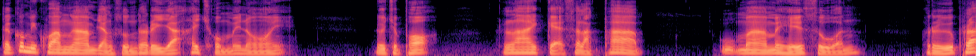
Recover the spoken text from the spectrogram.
แต่ก็มีความงามอย่างสุนทรียะให้ชมไม่น้อย โดยเฉพาะ ลายแกะสลักภาพ อุมามเหสวน หรือพระ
